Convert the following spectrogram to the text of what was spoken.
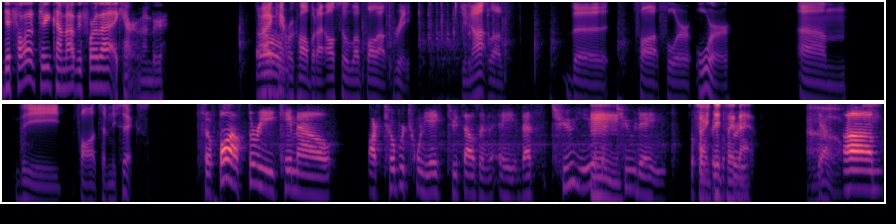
Did Fallout Three come out before that? I can't remember. I Oh. can't recall, but I also love Fallout 3. Do not love the Fallout 4 or um the Fallout 76. So Fallout 3 came out October 28th, 2008. That's two years and Mm. two days. So before I did play 3. that. Oh. Yeah. Um,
